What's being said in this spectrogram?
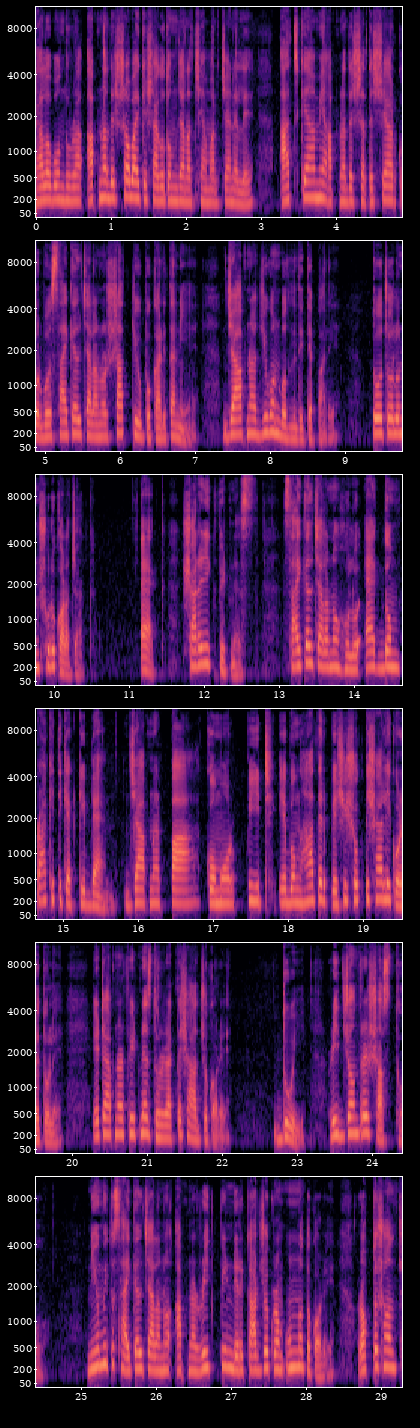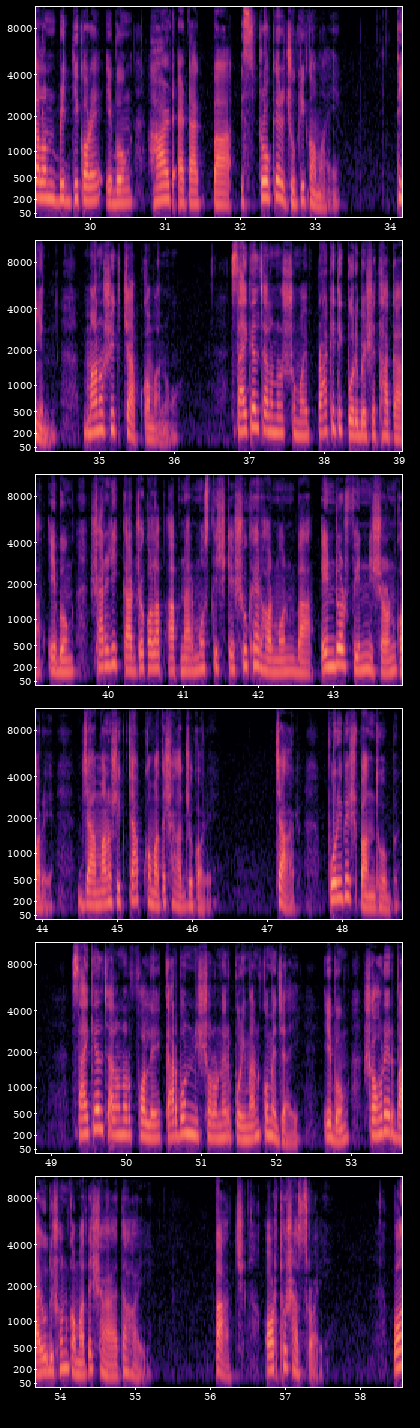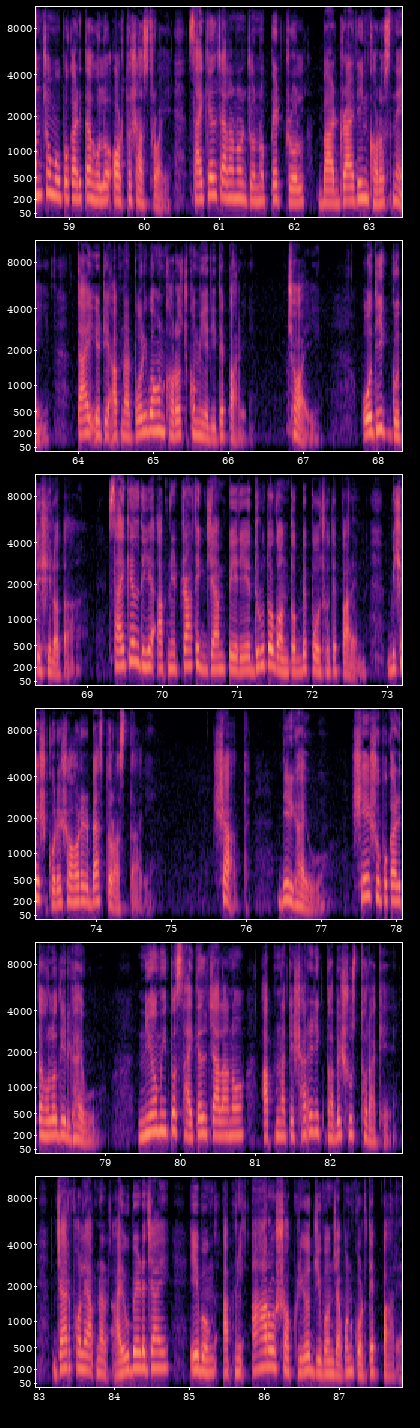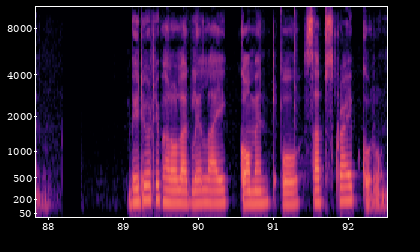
Hello বন্ধুরা, আপনাদের সবাইকে স্বাগতম জানাচ্ছি আমার চ্যানেলে। আজকে আমি আপনাদের সাথে শেয়ার করব সাইকেল চালানোর সাতটি উপকারিতা নিয়ে, যা আপনার জীবন বদলে দিতে পারে। তো চলুন শুরু করা যাক। এক, শারীরিক ফিটনেস। সাইকেল চালানো হলো একদম প্রাকৃতিক একটি ব্যায়াম, যা আপনার পা, কোমর, পিঠ এবং হাতের পেশি শক্তিশালী করে তোলে। এটা আপনার ফিটনেস ধরে রাখতে সাহায্য করে। দুই, হৃদযন্ত্রের স্বাস্থ্য। নিয়মিত সাইকেল চালানো আপনার হৃৎপিণ্ডের কার্যক্রম উন্নত করে, রক্ত সঞ্চালন বৃদ্ধি করে এবং হার্ট অ্যাটাক বা স্ট্রোকের ঝুঁকি কমায়। তিন, মানসিক চাপ কমানো। সাইকেল চালানোর সময় প্রাকৃতিক পরিবেশে থাকা এবং শারীরিক কার্যকলাপ আপনার মস্তিষ্কে সুখের হরমোন বা এন্ডোরফিন নিঃসরণ করে, যা মানসিক চাপ কমাতে সাহায্য করে। চার, পরিবেশ বান্ধব। সাইকেল চালানোর ফলে কার্বন নিঃসরণের পরিমাণ কমে যায় এবং শহরের বায়ু দূষণ কমাতে সহায়তা হয়। পাঁচ অর্থ সাশ্রয় পঞ্চম উপকারিতা হলো অর্থ সাশ্রয় সাইকেল চালানোর জন্য পেট্রোল বা ড্রাইভিং খরচ নেই, তাই এটি আপনার পরিবহন খরচ কমিয়ে দিতে পারে। ছয়, অধিক গতিশীলতা। সাইকেল দিয়ে আপনি ট্রাফিক জ্যাম পেরিয়ে দ্রুত গন্তব্যে পৌঁছতে পারেন, বিশেষ করে শহরের ব্যস্ত রাস্তায়। সাত, দীর্ঘায়ু। শেষ উপকারিতা হলো দীর্ঘায়ু। নিয়মিত সাইকেল চালানো আপনাকে শারীরিকভাবে সুস্থ রাখে, যার ফলে আপনার আয়ু বেড়ে যায় এবং আপনি আরও সক্রিয় জীবনযাপন করতে পারেন। ভিডিওটি ভালো লাগলে লাইক, কমেন্ট ও সাবস্ক্রাইব করুন।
